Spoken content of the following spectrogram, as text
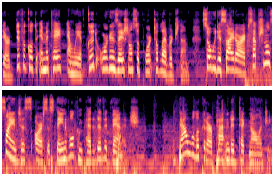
they are difficult to imitate, and we have good organizational support to leverage them. So we decide our exceptional scientists are a sustainable competitive advantage. Now we'll look at our patented technology.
